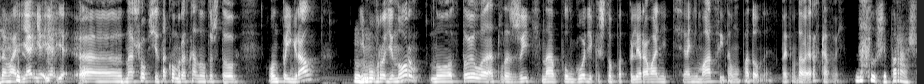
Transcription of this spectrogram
Давай, я, я, я, я э, наш общий знакомый рассказывал то, что он поиграл, mm ему вроде норм, но стоило отложить на полгодика, чтобы отполировать анимации и тому подобное. Поэтому давай, рассказывай. Да слушай, параша.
